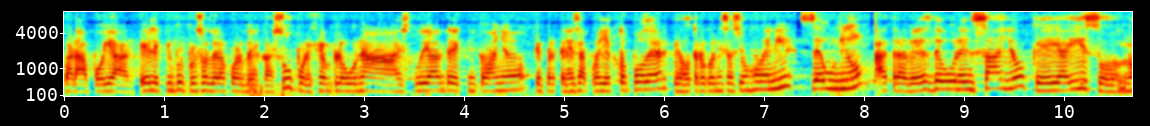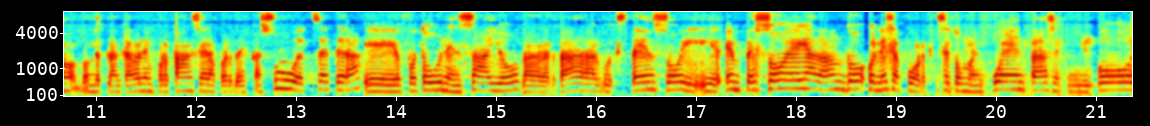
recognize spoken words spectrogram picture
para apoyar el equipo impulsor del Acuerdo de Escazú. Por ejemplo, una estudiante de quinto año que pertenece a Proyecto Poder, que es otra organización juvenil, se unió a través de un ensayo que ella hizo, ¿no? donde planteaba la importancia del Acuerdo de Escazú, etcétera. Eh, fue todo un ensayo, la verdad, algo extenso, y, y empezó ella dando con ese aporte. Se tomó en cuenta, se publicó.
